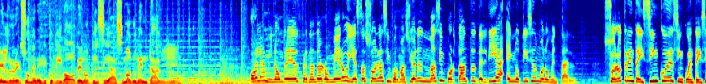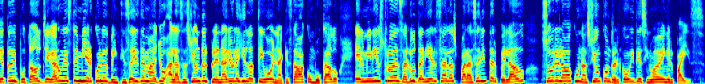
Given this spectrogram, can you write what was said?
el resumen ejecutivo de Noticias Monumental. Hola, mi nombre es Fernanda Romero y estas son las informaciones más importantes del día en Noticias Monumental. Solo 35 de 57 diputados llegaron este miércoles 26 de mayo a la sesión del plenario legislativo en la que estaba convocado el ministro de Salud Daniel Salas para ser interpelado sobre la vacunación contra el COVID-19 en el país.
